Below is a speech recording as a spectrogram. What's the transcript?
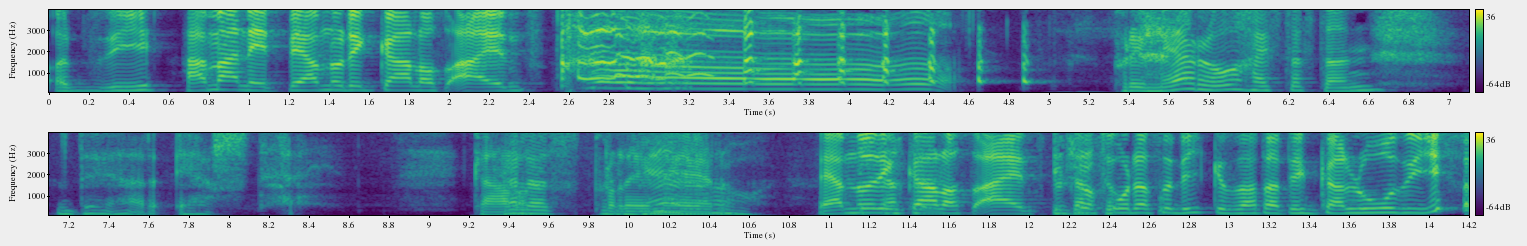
Und sie, haben wir nicht, wir haben nur den Carlos Eins. Primero heißt das dann? Der erste. Carlos, Carlos Primero. Primero. Wir haben nur Ich den dachte- Carlos Eins. Bin ich schon dachte- froh, dass du nicht gesagt hast, den Carlosi.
